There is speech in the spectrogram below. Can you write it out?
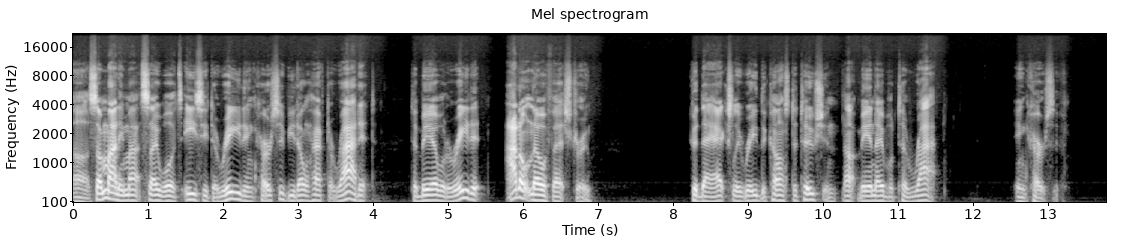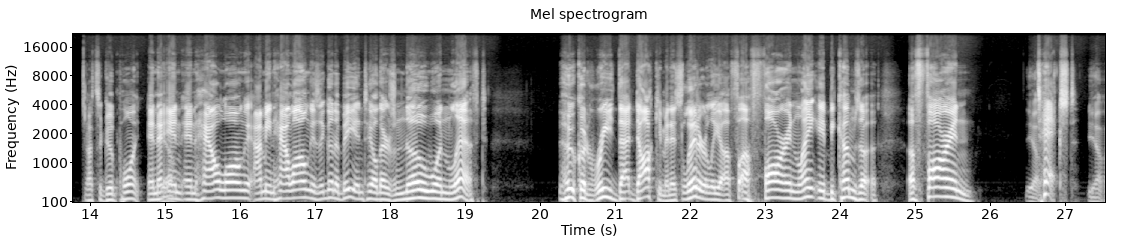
Uh, somebody might say, well, it's easy to read in cursive. You don't have to write it to be able to read it. I don't know if that's true. Could they actually read the Constitution not being able to write in cursive? That's a good point. And yeah. and and how long? I mean, how long is it going to be until there's no one left who could read that document? It's literally a, a foreign language. It becomes a a foreign Yeah. Text Yeah.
